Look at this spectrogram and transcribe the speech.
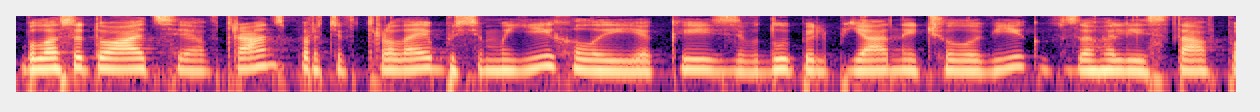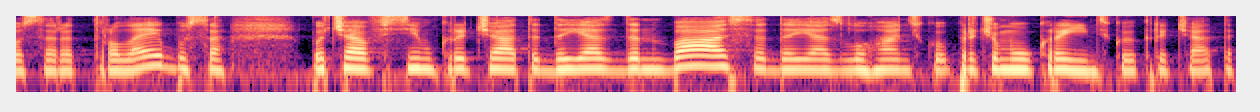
була ситуація в транспорті, в тролейбусі ми їхали, і якийсь в дупіль п'яний чоловік взагалі став посеред тролейбуса, почав всім кричати: Да я з Донбаса, да я з Луганської, причому українською кричати:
